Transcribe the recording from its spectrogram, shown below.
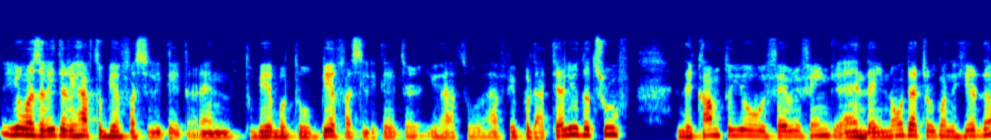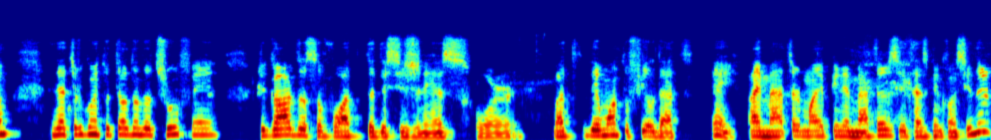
you as a leader, you have to be a facilitator. And to be able to be a facilitator, you have to have people that tell you the truth. They come to you with everything and they know that you're going to hear them and that you're going to tell them the truth eh, regardless of what the decision is or but they want to feel that hey i matter my opinion matters it has been considered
